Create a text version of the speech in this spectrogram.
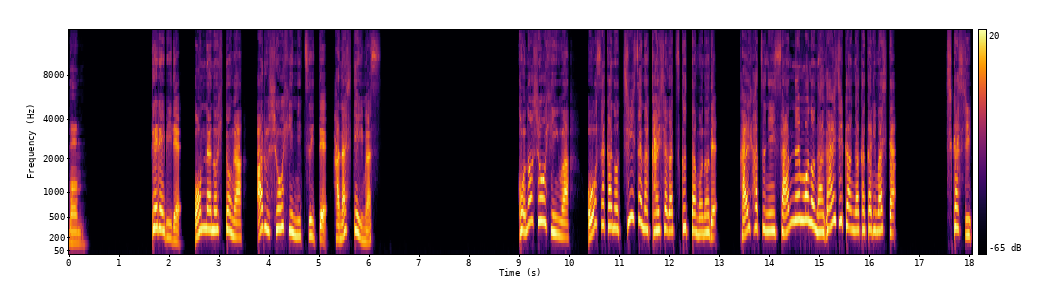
番テレビで女の人がある商品について話しています。この商品は大阪の小さな会社が作ったもので、開発に3年もの長い時間がかかりました。しかし、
